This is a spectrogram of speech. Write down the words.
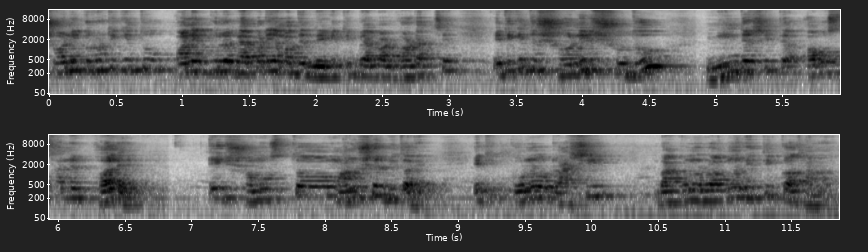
শনি গ্রহটি কিন্তু অনেকগুলো ব্যাপারই আমাদের নেগেটিভ ব্যাপার ঘটাচ্ছে। এটি কিন্তু শনির শুধু মীন রাশিতে অবস্থানের ফলে এই সমস্ত মানুষের ভিতরে এটি কোনো রাশি বা কোনো লগ্নভিত্তিক কথা নয়।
